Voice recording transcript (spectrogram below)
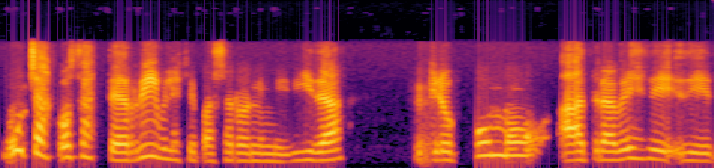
muchas cosas terribles que pasaron en mi vida, pero cómo a través de,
